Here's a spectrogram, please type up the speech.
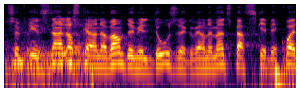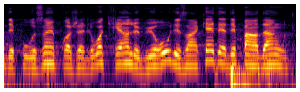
Monsieur le Président, lorsqu'en novembre 2012, le gouvernement du Parti québécois a déposé un projet de loi créant le Bureau des enquêtes indépendantes,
